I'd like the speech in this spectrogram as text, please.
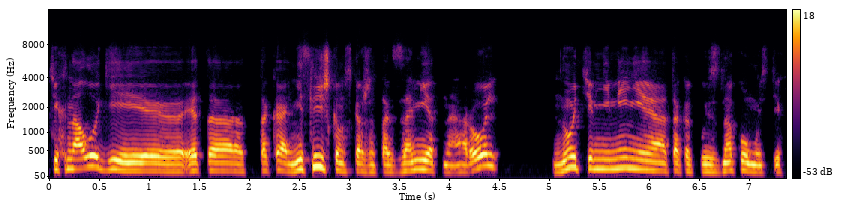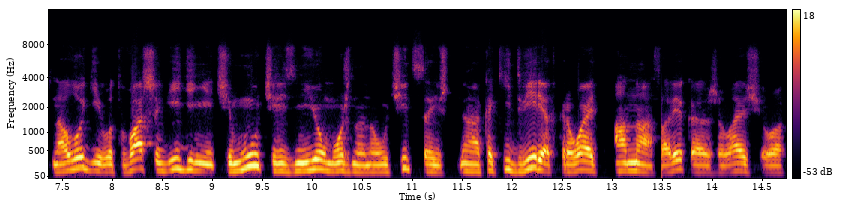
технологии это такая не слишком, скажем так, заметная роль, но, тем не менее, так как вы знакомы с технологией, вот ваше видение, чему через нее можно научиться, и а, какие двери открывает она, человека, желающего...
